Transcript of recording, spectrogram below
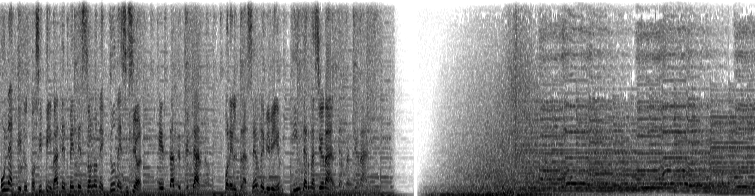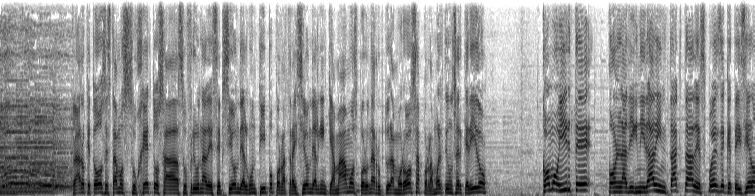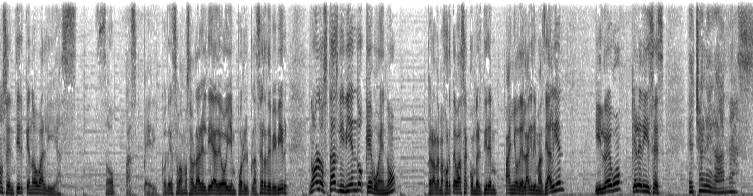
Una actitud positiva depende solo de tu decisión. Estás escuchando por el placer de vivir internacional. Claro que todos estamos sujetos a sufrir una decepción de algún tipo por la traición de alguien que amamos, por una ruptura amorosa, por la muerte de un ser querido. ¿Cómo irte con la dignidad intacta después de que te hicieron sentir que no valías? Sopas perico. De eso vamos a hablar el día de hoy en Por el placer de vivir. ¿No lo estás viviendo? Qué bueno. Pero a lo mejor te vas a convertir en paño de lágrimas de alguien. Y luego, ¿qué le dices? Échale ganas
